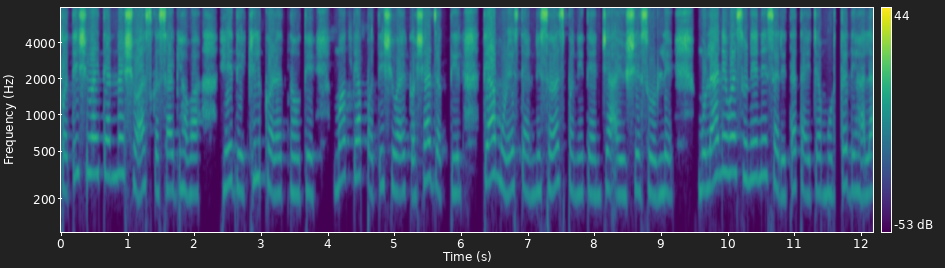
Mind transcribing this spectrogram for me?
पतीशिवाय त्यांना श्वास कसा घ्यावा हे देखील कळत नव्हते. मग त्या पतीशिवाय कशा जगतील? त्यामुळेच त्यांनी सहजपणे त्यांचे आयुष्य सोडले. मुलाने व सुनेने सरिताताईच्या मूर्तदेहाला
